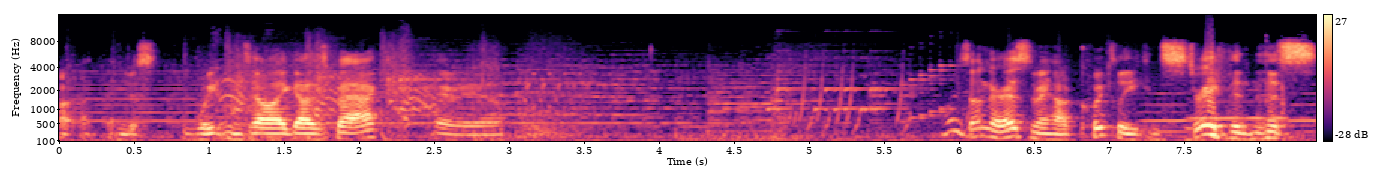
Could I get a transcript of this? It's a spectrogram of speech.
Uh, and just wait until I got his back. There we go. Always underestimate how quickly you can strafe in this.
